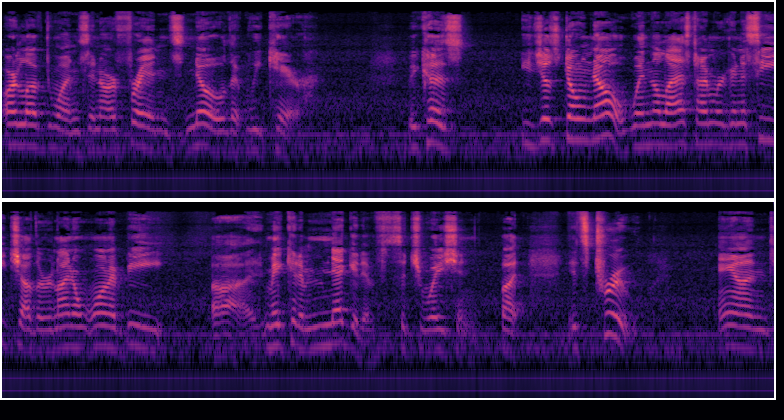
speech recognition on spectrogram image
our loved ones and our friends know that we care because you just don't know when the last time we're going to see each other and i don't want to be uh, make it a negative situation, but it's true. And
